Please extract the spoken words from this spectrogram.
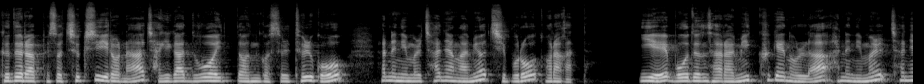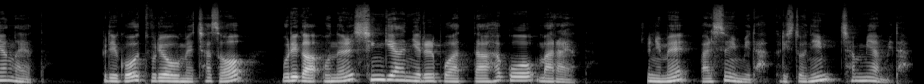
그들 앞에서 즉시 일어나 자기가 누워있던 것을 들고 하느님을 찬양하며 집으로 돌아갔다. 이에 모든 사람이 크게 놀라 하느님을 찬양하였다. 그리고 두려움에 차서 우리가 오늘 신기한 일을 보았다 하고 말하였다. 주님의 말씀입니다. 그리스도님 참미합니다.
